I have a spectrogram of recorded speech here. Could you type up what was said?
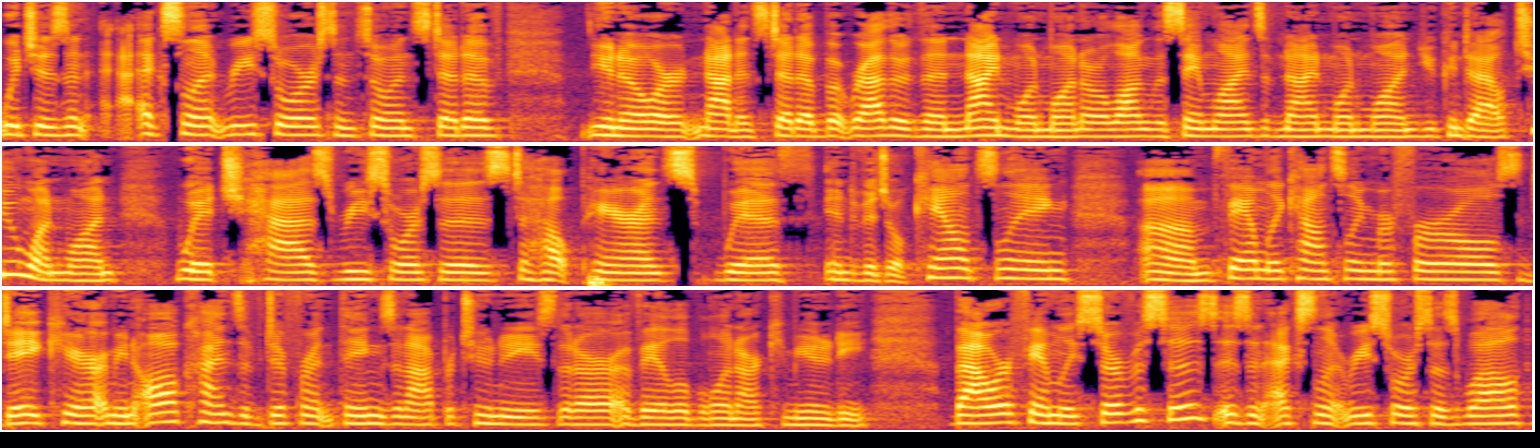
which is an excellent resource. And so instead of, you know, or not instead of, but rather than 911 or along the same lines of 911, you can dial 211, which has resources to help parents with individual counseling, um, family counseling referrals, daycare. I mean, all kinds of different things and opportunities that are available in our community. Bauer Family Services is an excellent resource as well.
